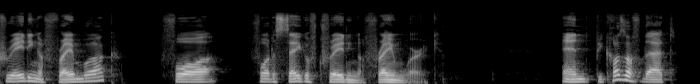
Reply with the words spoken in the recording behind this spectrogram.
creating a framework for, for the sake of creating a framework. And because of that,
